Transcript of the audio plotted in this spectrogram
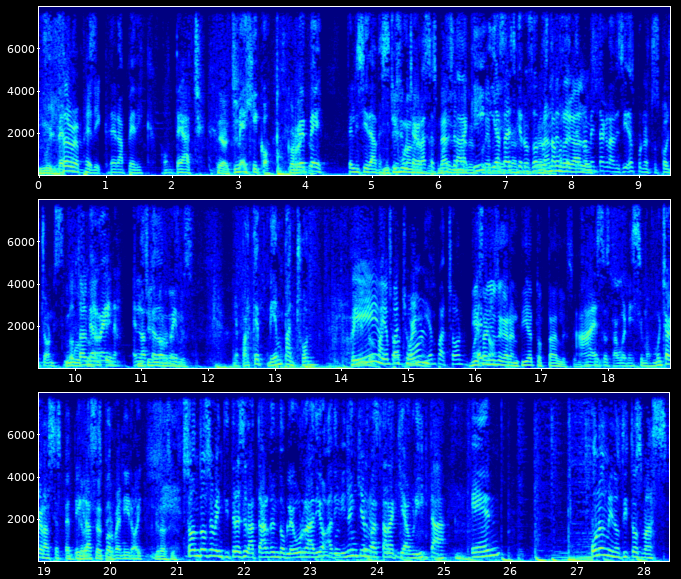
Muy bien. Therapeutic. Therapeutic, con TH. TH. México. Correcto. Pepe. Felicidades. Muchísimas Muchas gracias. gracias, por Gracias, estar gracias, aquí. Pepe. Y ya sabes que nosotros estamos eternamente agradecidas por nuestros colchones. Gusto. De Totalmente. reina, en los que dormimos. Y aparte, bien panchón. Sí, bien pachón. Bien pachón. 10 Bueno. años de garantía totales. Ah, eso está buenísimo. Muchas gracias, Pepe. Gracias por venir hoy. Gracias. Son 12.23 de la tarde en W Radio. Adivinen quién va a estar aquí ahorita en unos minutitos más.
